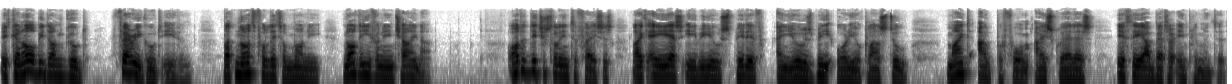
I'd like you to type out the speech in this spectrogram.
It can all be done good, very good even, but not for little money, not even in China. Other digital interfaces like AES, EBU, SPDIF and USB Audio Class 2 might outperform I2S if they are better implemented.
